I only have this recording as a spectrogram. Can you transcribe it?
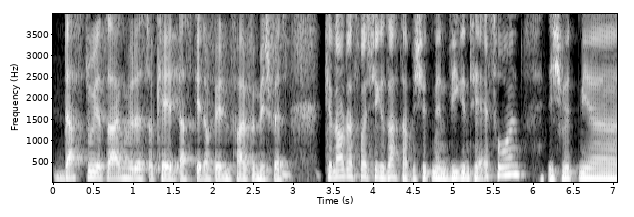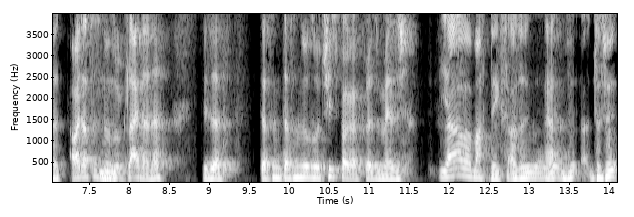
dass du jetzt sagen würdest, okay, das geht auf jeden Fall für mich fit. Genau das, was ich dir gesagt habe. Ich würde mir einen Vegan TS holen. Ich würde mir Aber das ist nur so ein kleiner, ne? Diese, das sind, das sind nur so Cheeseburger-Größe mäßig. Ja, aber macht nichts. Also Ja. w- das wür-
